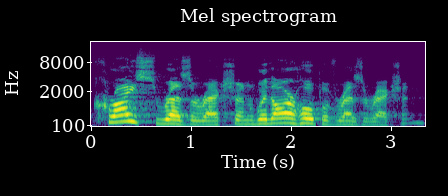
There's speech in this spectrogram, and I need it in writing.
Christ's resurrection with our hope of resurrection.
